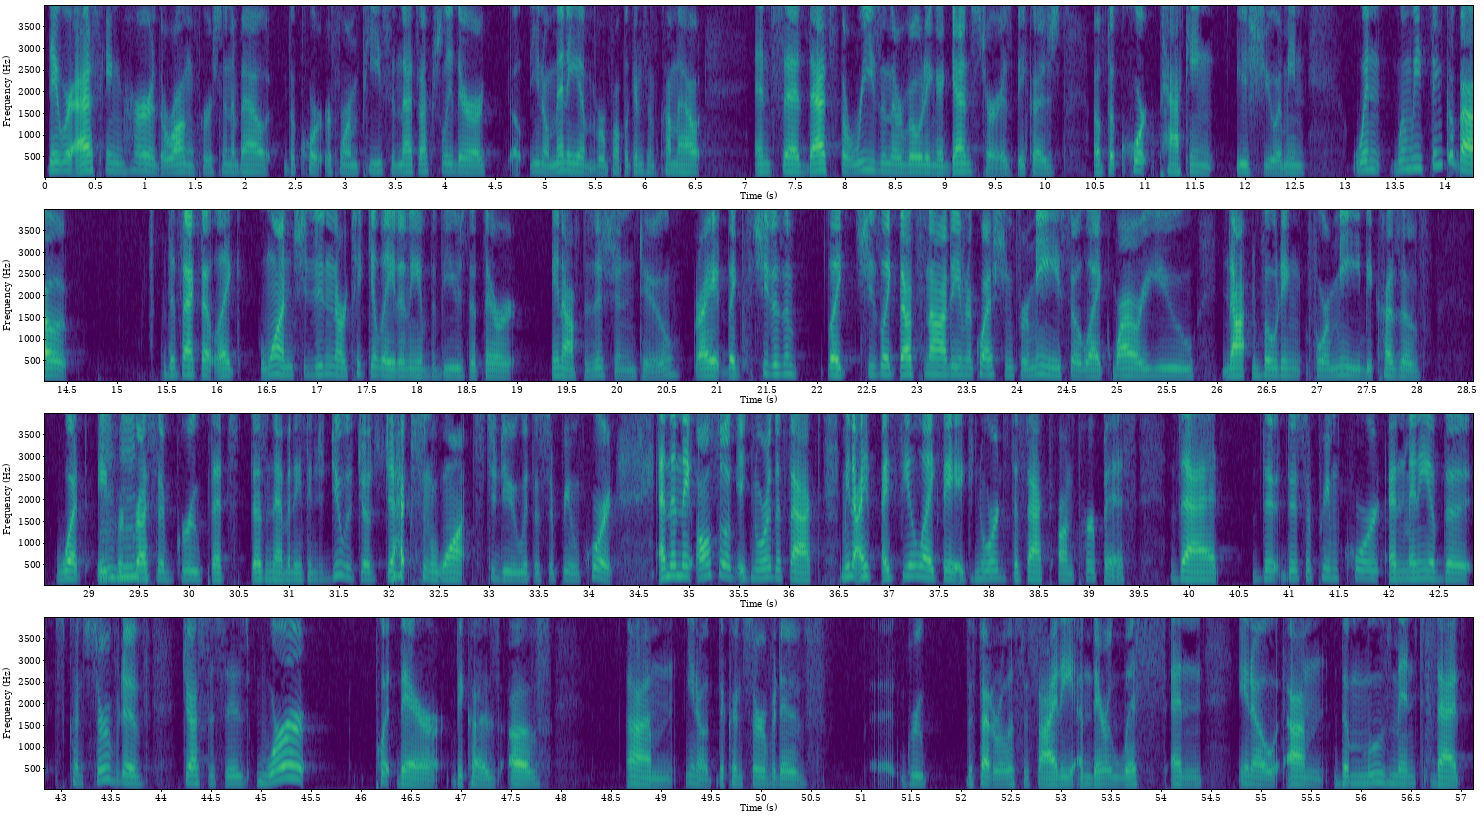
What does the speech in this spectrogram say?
they were asking her the wrong person about the court reform piece and that's actually there are uh, you know many of republicans have come out and said that's the reason they're voting against her is because of the court packing issue. I mean when when we think about the fact that like one she didn't articulate any of the views that they're in opposition to right? Like she doesn't like she's like that's not even a question for me. So like why are you not voting for me because of what a mm-hmm. progressive group that doesn't have anything to do with Judge Jackson wants to do with the Supreme Court. And then they also ignored the fact, I mean, I, I feel like they ignored the fact on purpose that the, the Supreme Court and many of the conservative justices were put there because of, um, you know, the conservative uh, group, the Federalist Society, and their lists and you know, um, the movement that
